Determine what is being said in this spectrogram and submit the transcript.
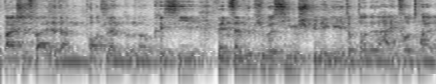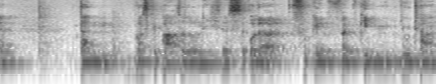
beispielsweise dann Portland und OKC, wenn es dann wirklich über sieben Spiele geht, ob dann der Heimvorteil dann was gebracht hat oder nicht. Das, oder gegen, gegen Utah,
